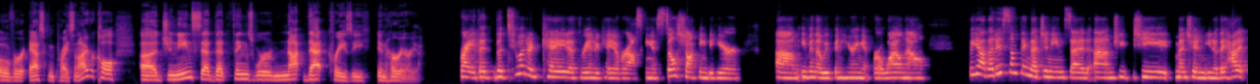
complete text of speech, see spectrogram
over asking price. And I recall uh, Janine said that things were not that crazy in her area. Right. The, the 200K to 300K over asking is still shocking to hear, um, even though we've been hearing it for a while now. But yeah, that is something that Janine said. Um, she she mentioned, you know, they had it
